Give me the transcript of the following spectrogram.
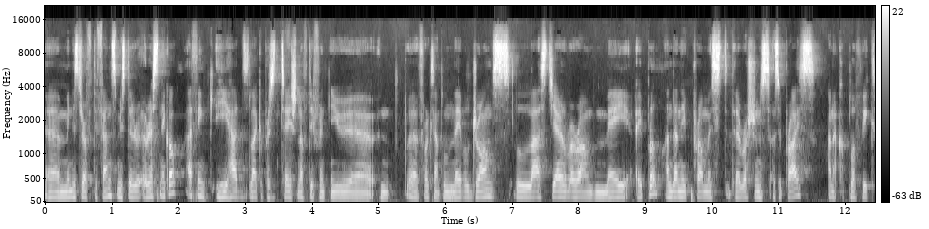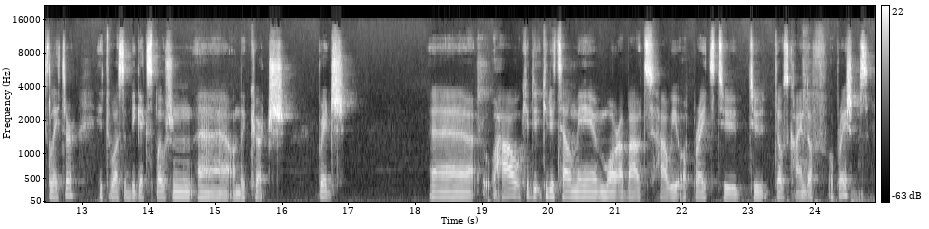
uh, Minister of Defense, Mr. Reznikov, I think he had like a presentation of different new, uh, uh, for example, naval drones last year around May, April, and then he promised the Russians a surprise. And a couple of weeks later, it was a big explosion uh, on the Kerch bridge. how could you could you tell me more about how you operate to to those kind of operations?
